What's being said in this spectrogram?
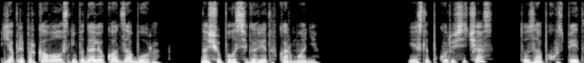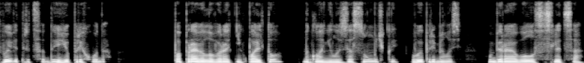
Я припарковалась неподалеку от забора, нащупала сигареты в кармане. Если покурю сейчас, то запах успеет выветриться до ее прихода. Поправила воротник пальто, наклонилась за сумочкой, выпрямилась, убирая волосы с лица,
